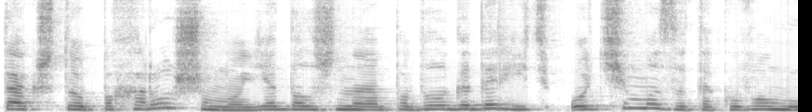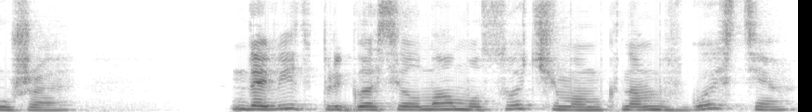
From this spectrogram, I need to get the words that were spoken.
Так что, по-хорошему, я должна поблагодарить отчима за такого мужа. Давид пригласил маму с отчимом к нам в гости,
